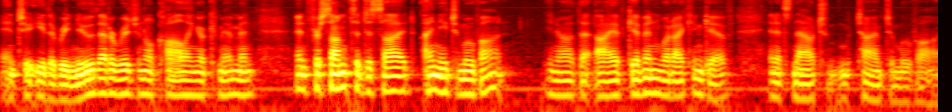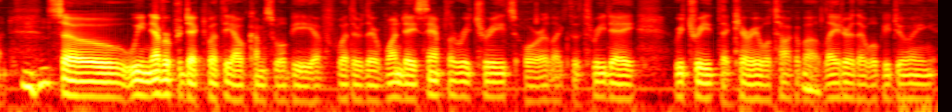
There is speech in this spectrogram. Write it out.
and to either renew that original calling or commitment, and for some to decide, I need to move on. You know, that I have given what I can give, and it's now to, time to move on. Mm-hmm. So we never predict what the outcomes will be of whether they're one day sampler retreats or like the three day retreat that Carrie will talk about later that we'll be doing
